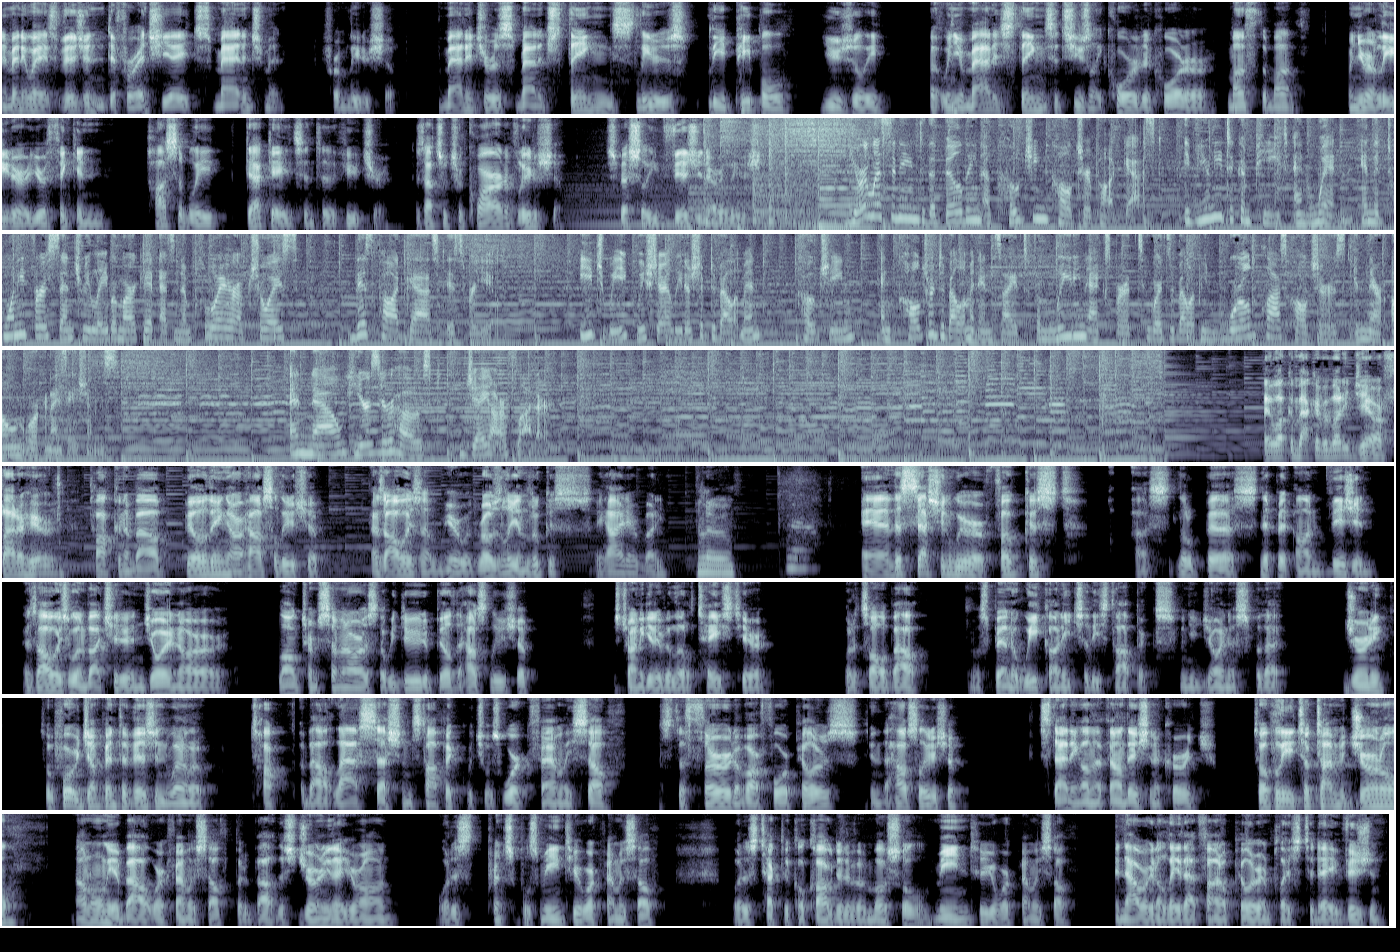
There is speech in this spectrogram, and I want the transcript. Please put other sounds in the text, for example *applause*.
In many ways, vision differentiates management from leadership. Managers manage things, leaders lead people usually. But when you manage things, it's usually quarter to quarter, month to month. When you're a leader, you're thinking possibly decades into the future because that's what's required of leadership, especially visionary leadership. You're listening to the Building a Coaching Culture podcast. If you need to compete and win in the 21st century labor market as an employer of choice, this podcast is for you. Each week, we share leadership development, coaching, and culture development insights from leading experts who are developing world class cultures in their own organizations. And now, here's your host, J.R. Flatter. Hey, welcome back, everybody. J.R. Flatter here, talking about building our house of leadership. As always, I'm here with Rosalie and Lucas. Say hi to everybody. Hello. Hello. And this session, we were focused a little bit of snippet on vision. As always, we'll invite you to join our long term seminars that we do to build the house leadership. Just trying to give you a little taste here, what it's all about. We'll spend a week on each of these topics when you join us for that journey. So before we jump into vision, we want to talk about last session's topic, which was work, family, self. It's the third of our four pillars in the house leadership, standing on that foundation of courage. So hopefully you took time to journal not only about work, family, self, but about this journey that you're on. What does principles mean to your work, family, self? What does technical, cognitive, emotional mean to your work, family, self? And now we're going to lay that final pillar in place today, vision.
